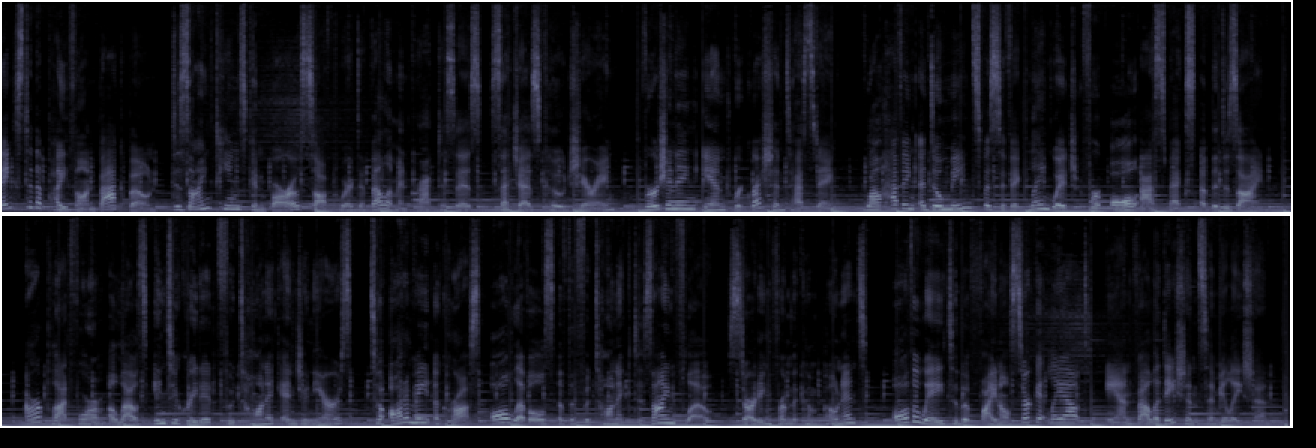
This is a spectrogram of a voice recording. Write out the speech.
Thanks to the Python backbone, design teams can borrow software development practices such as code sharing, versioning, and regression testing, while having a domain specific language for all aspects of the design. Our platform allows integrated photonic engineers to automate across all levels of the photonic design flow, starting from the component all the way to the final circuit layout and validation simulation.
